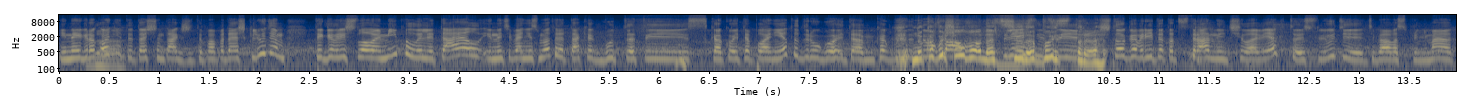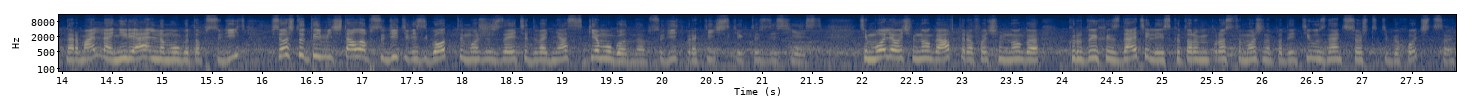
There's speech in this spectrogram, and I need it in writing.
И на игроконе Да. ты точно так же. Ты попадаешь к людям, ты говоришь слово мипл или тайл, и на тебя не смотрят так, как будто ты с какой-то планеты другой, там, как будто Ну-ка, вышел вон отсюда быстро. что говорит этот странный человек, то есть люди тебя воспринимают нормально, они реально могут обсудить. Все, что ты мечтал обсудить весь год, ты можешь за эти два дня с кем угодно обсудить практически, кто здесь есть. Тем более очень много авторов, очень много крутых издателей, с которыми просто можно подойти, узнать все, что тебе хочется.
